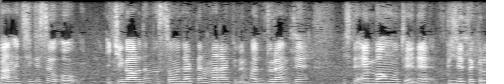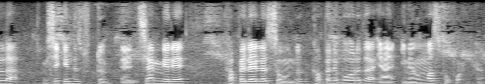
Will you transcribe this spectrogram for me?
ben açıkçası o iki gardı nasıl savunacaklarını merak ediyorum. Hadi Durant'i işte Mbamute ile PJ Tucker'la bir şekilde tuttun. E, Çemberi Capella ile savundun. Capella bu arada yani inanılmaz top oynuyor.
